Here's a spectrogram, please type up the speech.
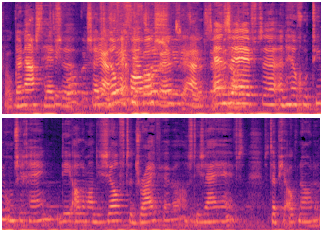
Focus. Daarnaast heeft ze, focus. ze heeft Ja, heel veel focus. focus. Ja, dat is En ze heeft eh, een heel goed team om zich heen. Die allemaal diezelfde drive hebben als die zij heeft. Dat heb je ook nodig.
